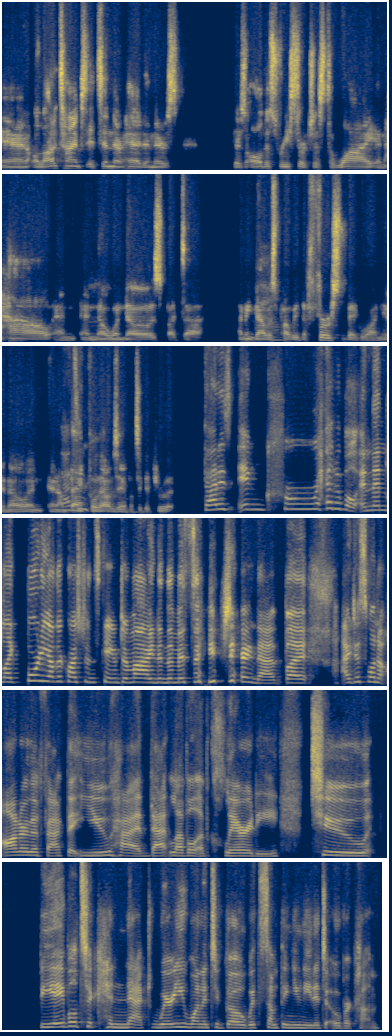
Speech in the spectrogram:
and mm-hmm. a lot of times it's in their head, and there's there's all this research as to why and how, and and no one knows. But uh, I mean, that wow. was probably the first big one, you know, and and I'm That's thankful incredible. that I was able to get through it. That is incredible. And then like 40 other questions came to mind in the midst of you sharing that. But I just want to honor the fact that you had that level of clarity to be able to connect where you wanted to go with something you needed to overcome.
